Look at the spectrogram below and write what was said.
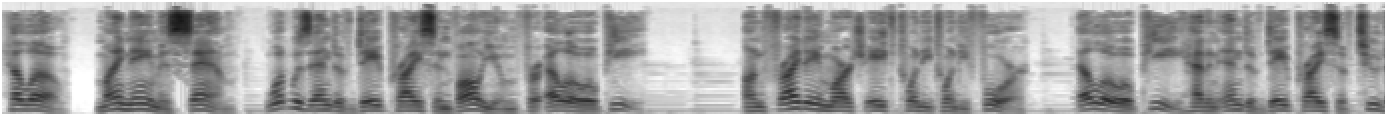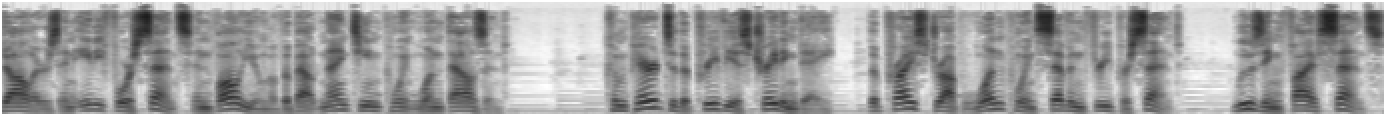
Hello, my name is Sam. What was end of day price and volume for LOOP? On Friday, March 8, 2024, LOOP had an end of day price of $2.84 and volume of about 19.1 thousand. Compared to the previous trading day, the price dropped 1.73%, losing 5 cents,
